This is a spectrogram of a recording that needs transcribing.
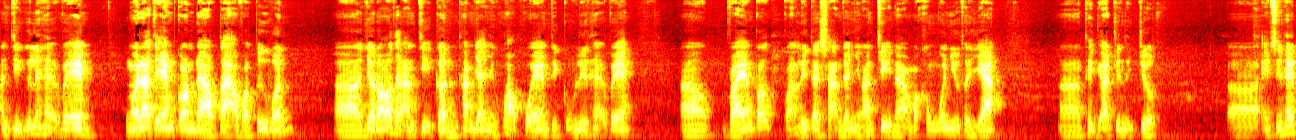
anh chị cứ liên hệ với em. Ngoài ra thì em còn đào tạo và tư vấn. À, do đó thì anh chị cần tham gia những khóa học của em thì cũng liên hệ với em à, và em có quản lý tài sản cho những anh chị nào mà không có nhiều thời gian à, theo dõi trên thị trường. À, em xin hết.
